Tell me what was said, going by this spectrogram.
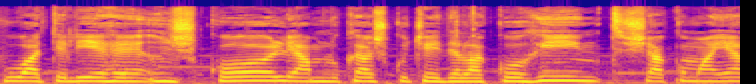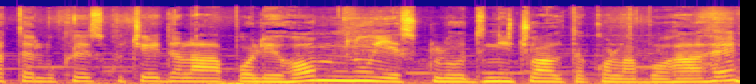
cu ateliere în școli, am lucrat și cu cei de la Corint și acum, iată, lucrez cu cei de la Polihom. Nu exclud nicio altă colaborare.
